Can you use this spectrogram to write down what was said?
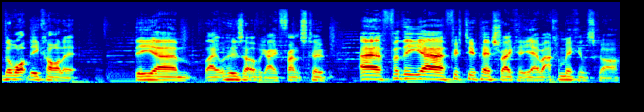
the, what do you call it? The, um, like, who's that other guy? France 2. Uh, for the, uh, 52 pace striker. Yeah, but I can make him score.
